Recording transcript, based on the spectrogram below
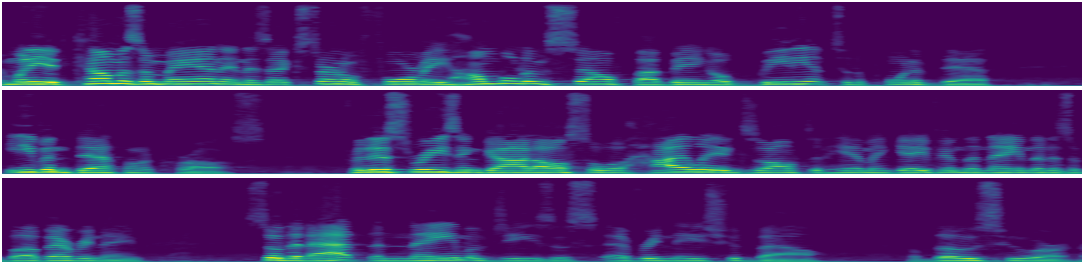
And when he had come as a man in his external form, he humbled himself by being obedient to the point of death, even death on a cross. For this reason, God also highly exalted him and gave him the name that is above every name, so that at the name of Jesus every knee should bow, of those who are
